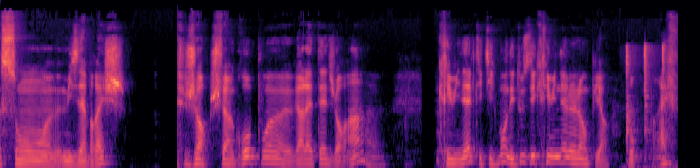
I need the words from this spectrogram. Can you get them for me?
sont euh, mises à brèche. Genre, je fais un gros point euh, vers la tête, genre, hein, euh, criminel, techniquement, on est tous des criminels à l'Empire. Bon, bref.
